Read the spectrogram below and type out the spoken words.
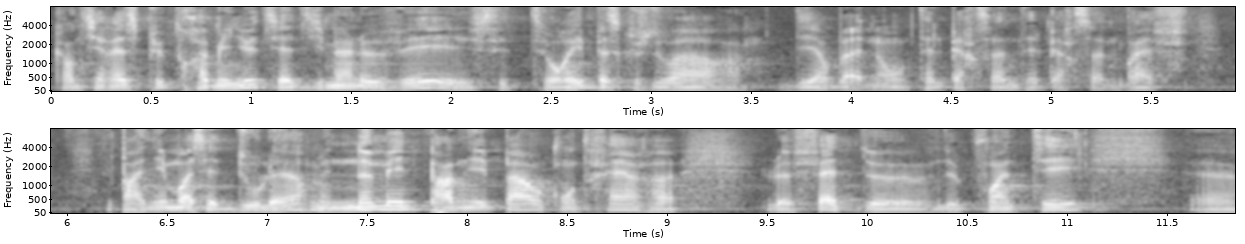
quand il reste plus que trois minutes, il y a dix mains levées et c'est horrible parce que je dois dire bah non, telle personne, telle personne. Bref, épargnez-moi cette douleur, mais ne m'épargnez pas, au contraire, euh, le fait de, pointer euh,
